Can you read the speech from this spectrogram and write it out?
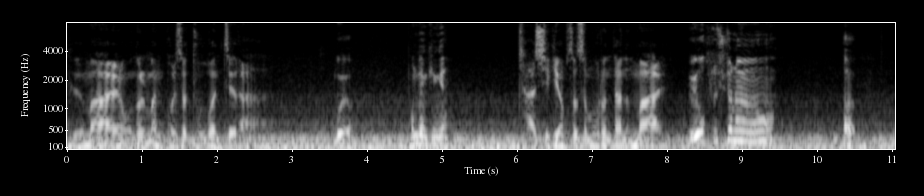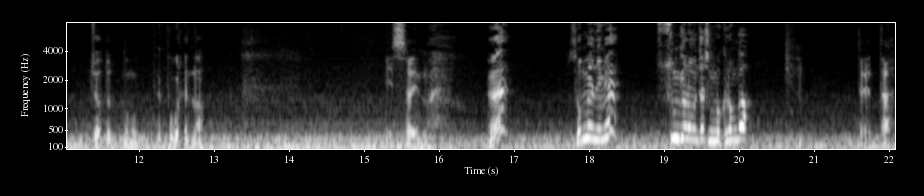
그 말 오늘만 벌써 두 번째다 뭐요? 폰뱅킹이요? 자식이 없어서 모른다는 말 왜 없으시잖아요. 아, 저도 너무 팩폭을 했나? 있어 임마 에? 선배님이? 숨겨놓은 자식 뭐 그런 거? 됐다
